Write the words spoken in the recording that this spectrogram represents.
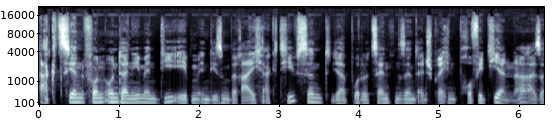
Aktien von Unternehmen, die eben in diesem Bereich aktiv sind, ja Produzenten sind, entsprechend profitieren. Ne? Also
